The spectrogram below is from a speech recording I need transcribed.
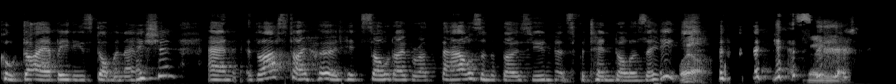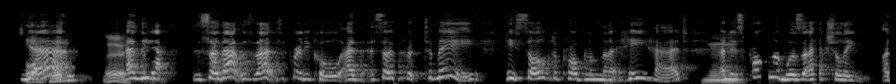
called Diabetes Domination. And last I heard, he'd sold over a thousand of those units for ten dollars each. Wow! yes yeah. yeah. And the, so that was, that's pretty cool. And so for, to me, he solved a problem that he had. Mm. And his problem was actually, I,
